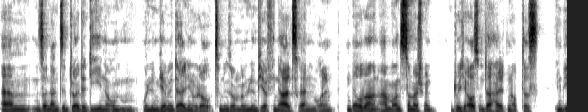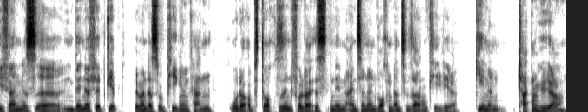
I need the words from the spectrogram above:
ähm, sondern sind Leute, die eine um Olympiamedaillen oder zumindest um Olympiafinals rennen wollen. Und darüber haben wir uns zum Beispiel durchaus unterhalten, ob das inwiefern es äh, einen Benefit gibt, wenn man das so pegeln kann, oder ob es doch sinnvoller ist, in den einzelnen Wochen dann zu sagen, okay, wir gehen einen Tacken höher,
